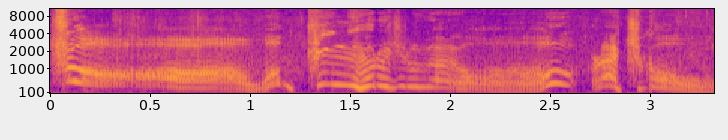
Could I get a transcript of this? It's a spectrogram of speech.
쪼 워킹 헤어지는 거요. 렛츠고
